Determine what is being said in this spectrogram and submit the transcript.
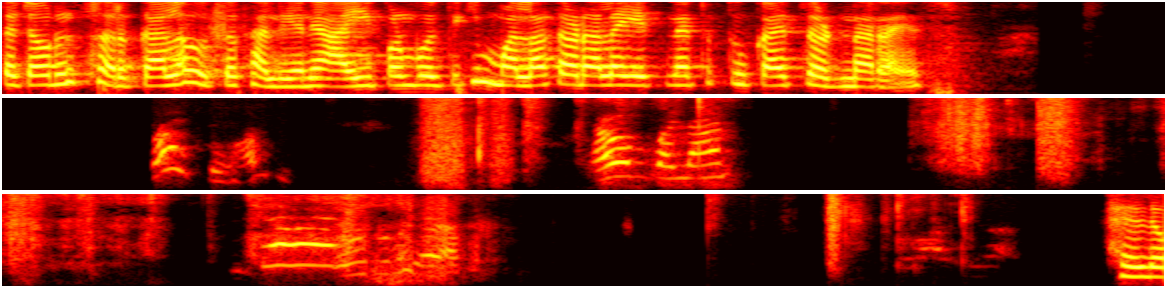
त्याच्यावरून सरकायला होतं खाली. आणि आई पण बोलते की मला चढायला येत नाही तर तू काय चढणार आहेस बाय, तो हा. हा, पडला. हॅलो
